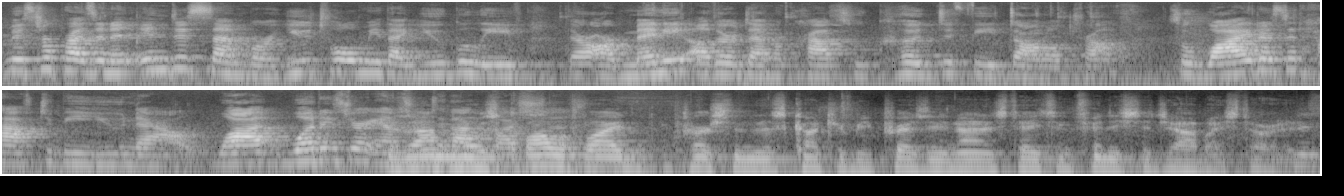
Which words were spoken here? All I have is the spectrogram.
Mr. President, in December, you told me that you believe there are many other Democrats who could defeat Donald Trump. So why does it have to be you now? Why, what is your answer Because answer I'm the most question? qualified person in this country to be president of the United States and finish the job I started.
